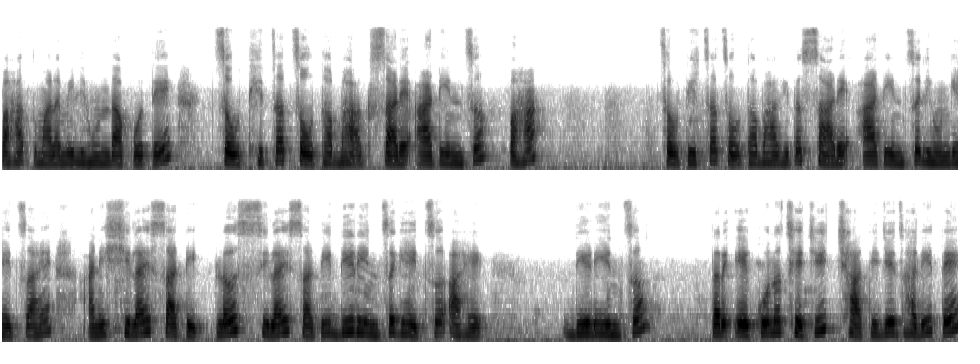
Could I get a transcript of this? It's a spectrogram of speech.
पहा तुम्हाला मी लिहून दाखवते. चौथीचा चौथा भाग साडेआठ इंच पहा. चौथीचा चौथा भाग इथं साडेआठ इंच लिहून घ्यायचं आहे आणि शिलाईसाठी प्लस शिलाईसाठी दीड इंच घ्यायचं आहे. दीड इंच तर एकूणच ह्याची छाती जे झाली ते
